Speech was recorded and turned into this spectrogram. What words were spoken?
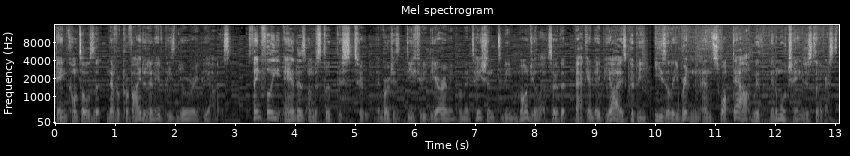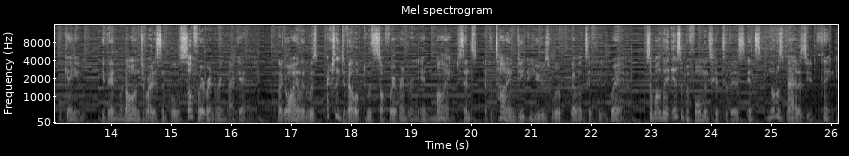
game consoles that never provided any of these newer APIs? Thankfully, Anders understood this too, and wrote his D3DRM implementation to be modular so that backend APIs could be easily written and swapped out with minimal changes to the rest of the game. He then went on to write a simple software rendering backend. LEGO Island was actually developed with software rendering in mind, since at the time GPUs were relatively rare. So while there is a performance hit to this, it's not as bad as you'd think,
